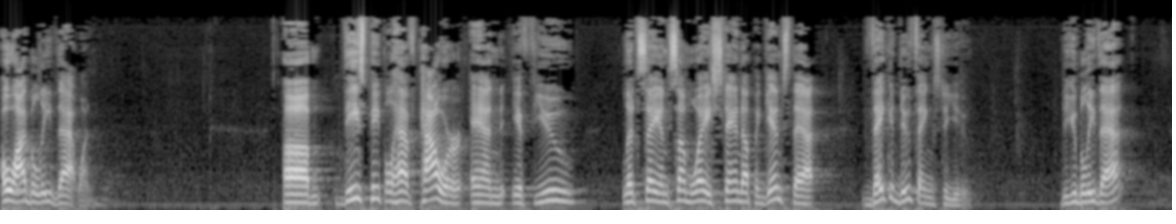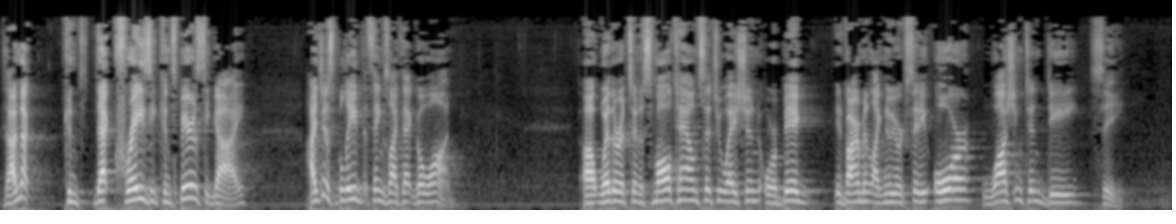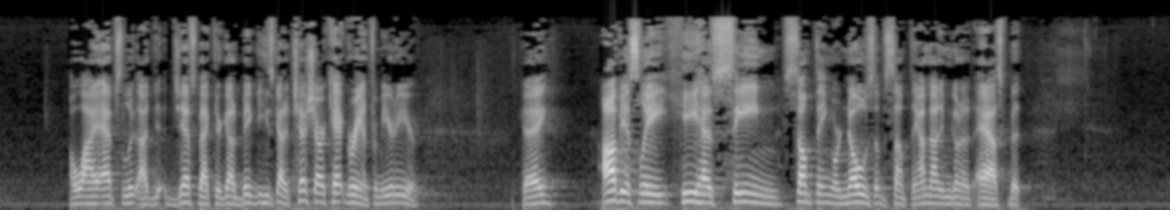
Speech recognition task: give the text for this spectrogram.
Oh, I believe that one. Um, these people have power, and if you, let's say, in some way stand up against that, they could do things to you. Do you believe that? I'm not that crazy conspiracy guy. I just believe that things like that go on. Uh, whether it's in a small town situation or a big environment like New York City or Washington, D.C. Oh, I absolutely. I, Jeff's back there got a big, he's got a Cheshire cat grin from ear to ear. Okay? Obviously, he has seen something or knows of something. I'm not even going to ask, but.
